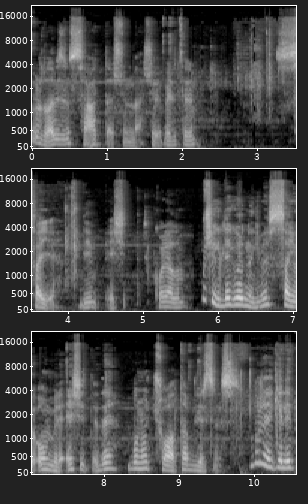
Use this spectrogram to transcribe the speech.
Burada da bizim saat da şunu da şöyle belirtelim. Sayı diyeyim eşit koyalım. Bu şekilde gördüğünüz gibi sayı 11'e eşitledi. Bunu çoğaltabilirsiniz. Buraya gelip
